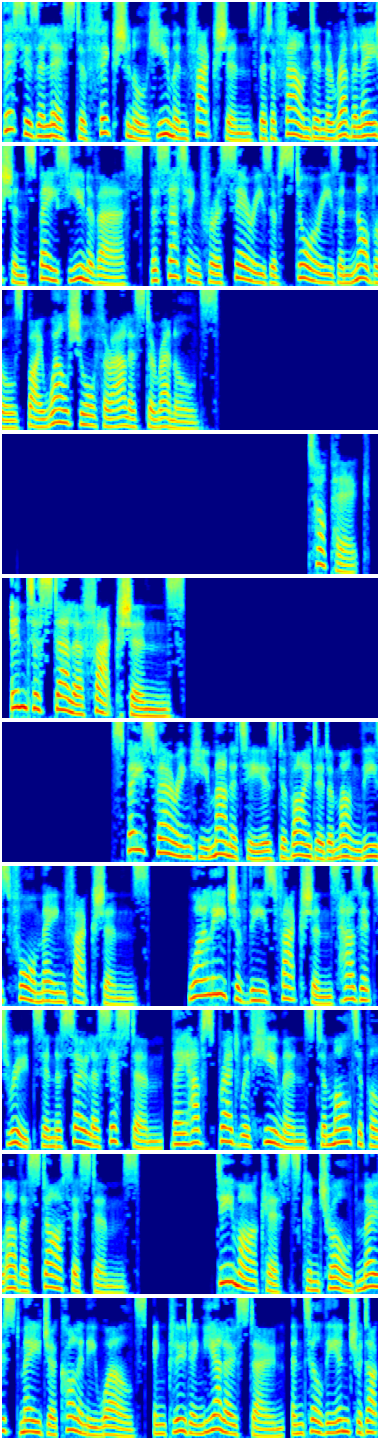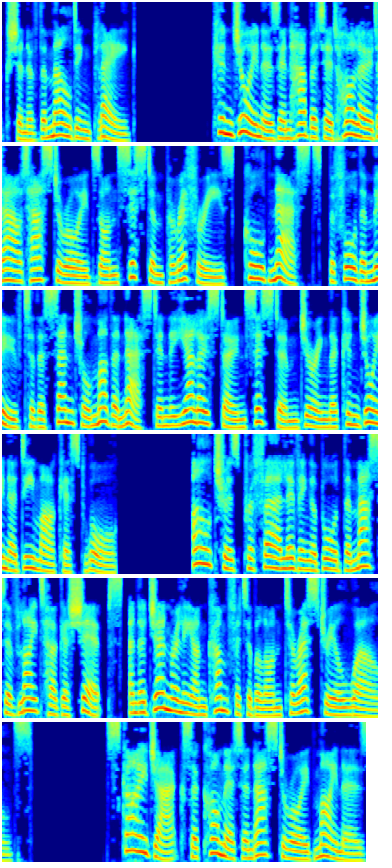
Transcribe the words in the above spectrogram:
This is a list of fictional human factions that are found in the Revelation space universe, the setting for a series of stories and novels by Welsh author Alastair Reynolds. Interstellar factions Spacefaring humanity is divided among these four main factions. While each of these factions has its roots in the Solar System, they have spread with humans to multiple other star systems. Demarchists controlled most major colony worlds, including Yellowstone, until the introduction of the melding plague. Conjoiners inhabited hollowed-out asteroids on system peripheries, called nests, before the move to the central mother nest in the Yellowstone system during the Conjoiner Demarchist War. Ultras prefer living aboard the massive lighthugger ships, and are generally uncomfortable on terrestrial worlds. Skyjacks are comet and asteroid miners.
